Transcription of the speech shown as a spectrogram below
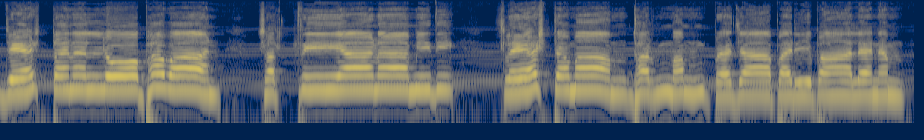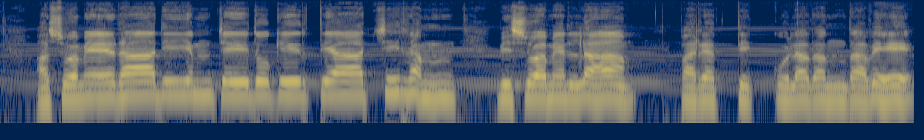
ജ്യേഷ്ഠനല്ലോ ഭവാൻ ക്ഷത്രിയാണാമിതി ശ്ലേഷ്ഠമാം ധർമ്മം പ്രജാപരിപാലനം. അശ്വമേധാദിയും ചെയ്തു കീർത്തിയാച്ചിരം. വിശ്വമെല്ലാം പരത്തിക്കുലതന്തവേ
